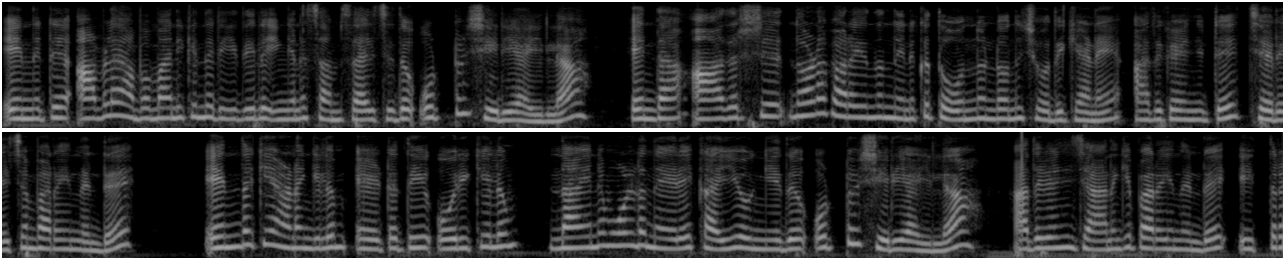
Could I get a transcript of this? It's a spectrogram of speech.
എന്നിട്ട് അവളെ അപമാനിക്കുന്ന രീതിയിൽ ഇങ്ങനെ സംസാരിച്ചത് ഒട്ടും ശരിയായില്ല. എന്താ ആദർശ് നോണ പറയുന്നു നിനക്ക് തോന്നുന്നുണ്ടോ എന്ന് ചോദിക്കുകയാണേ. അത് കഴിഞ്ഞിട്ട് ചെറിയച്ചൻ പറയുന്നുണ്ട് എന്തൊക്കെയാണെങ്കിലും ഏട്ടത്തി ഒരിക്കലും നയനമോളുടെ നേരെ കൈ ഒങ്ങിയത് ഒട്ടും ശരിയായില്ല. അത് കഴിഞ്ഞ് ജാനകി പറയുന്നുണ്ട് ഇത്ര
